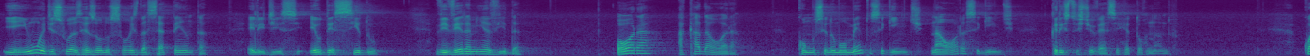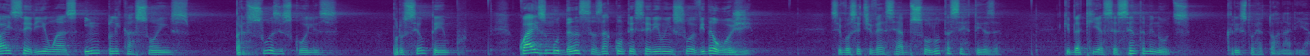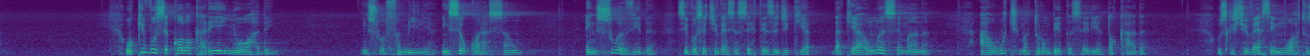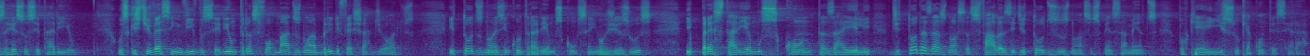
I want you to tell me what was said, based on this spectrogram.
E em uma de suas resoluções das 70, ele disse: Eu decido viver a minha vida, hora a cada hora, como se no momento seguinte, na hora seguinte, Cristo estivesse retornando. Quais seriam as implicações para suas escolhas, para o seu tempo. Quais mudanças aconteceriam em sua vida hoje, se você tivesse a absoluta certeza que daqui a 60 minutos Cristo retornaria? O que você colocaria em ordem em sua família, em seu coração, em sua vida, se você tivesse a certeza de que daqui a uma semana a última trombeta seria tocada? Os que estivessem mortos ressuscitariam, os que estivessem vivos seriam transformados num abrir e fechar de olhos. e todos nós encontraremos com o Senhor Jesus e prestaríamos contas a Ele de todas as nossas falas e de todos os nossos pensamentos, porque é isso que acontecerá.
